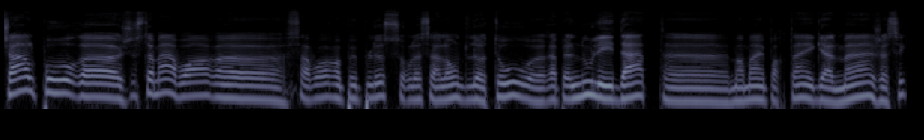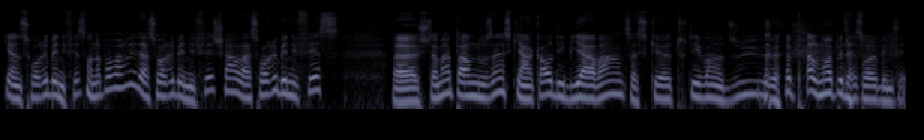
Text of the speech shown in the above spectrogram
Charles, pour euh, justement avoir euh, savoir un peu plus sur le salon de l'auto, euh, rappelle-nous les dates, moment important également. Je sais qu'il y a une soirée bénéfice. On n'a pas parlé de la soirée bénéfice, Charles. La soirée bénéfice, justement, parle-nous-en. Est-ce qu'il y a encore des billets à vendre? Est-ce que tout est vendu? Parle-moi un peu de la soirée bénéfice.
